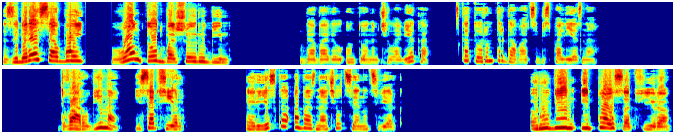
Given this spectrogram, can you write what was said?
забирай с собой вон тот большой рубин добавил он тоном человека, с которым торговаться бесполезно. Два рубина и сапфир. Резко обозначил цену цверк. Рубин и пол сапфира.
